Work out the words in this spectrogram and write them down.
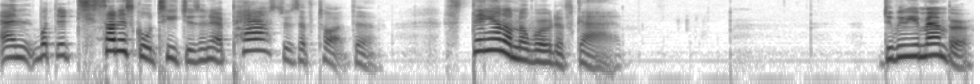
and what their Sunday school teachers and their pastors have taught them. Stand on the Word of God. Do we remember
